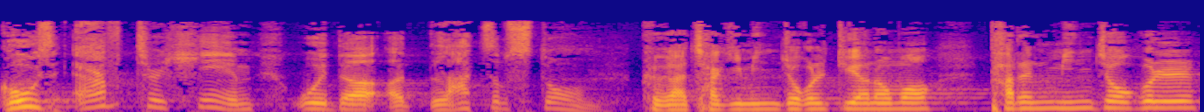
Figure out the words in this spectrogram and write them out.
goes after him with a, a, lots of storm. 그가 자기 민족을 뛰어넘어 다른 민족을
